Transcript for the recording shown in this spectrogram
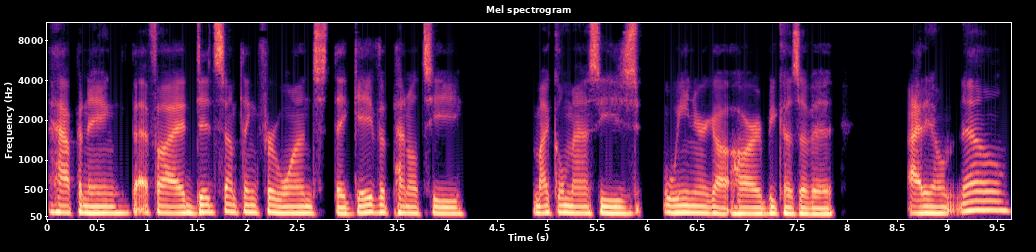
happening. The FI did something for once. They gave a penalty. Michael Masi's wiener got hard because of it. I don't know,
